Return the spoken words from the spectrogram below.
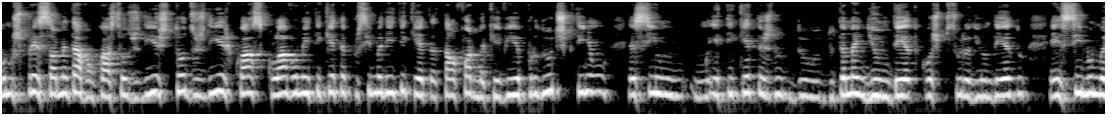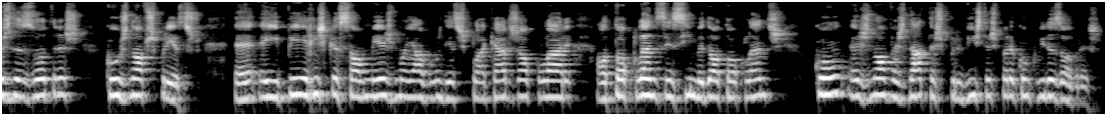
como os preços aumentavam quase todos os dias, todos os dias quase colava uma etiqueta por cima de etiqueta, de tal forma que havia produtos que tinham assim um, um, etiquetas do, do, do, tamanho de um dedo, com a espessura de um dedo, em cima umas das outras, com os novos preços. A, IP arrisca-se ao mesmo em alguns desses placares ao colar autocolantes em cima de autocolantes com as novas datas previstas para concluir as obras.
